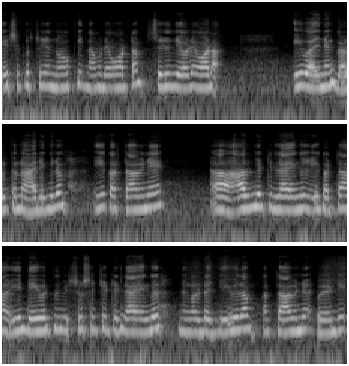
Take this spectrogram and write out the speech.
യേശുക്രിസ്തുവിനെ നോക്കി നമ്മുടെ ഓട്ടം സ്ഥിരതയോടെ ഓടാം. ഈ വചനം കേൾക്കുന്ന ആരെങ്കിലും ഈ കർത്താവിനെ അറിഞ്ഞിട്ടില്ല എങ്കിൽ ഈ കർത്താവ് ഈ ദൈവത്തിൽ വിശ്വസിച്ചിട്ടില്ല എങ്കിൽ നിങ്ങളുടെ ജീവിതം കർത്താവിന് വേണ്ടി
